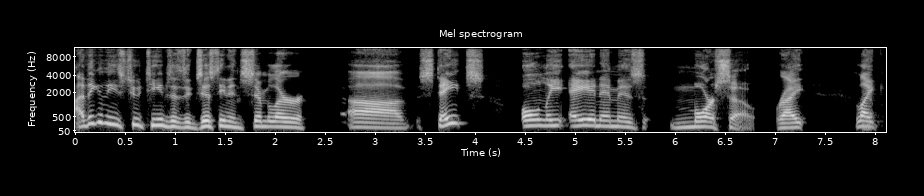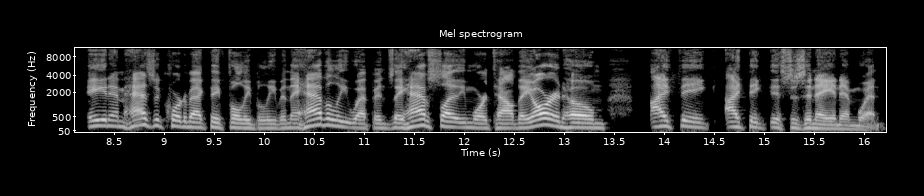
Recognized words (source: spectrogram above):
I think of these two teams as existing in similar uh, states. Only A and M is more so, right? Like A and M has a quarterback they fully believe in. They have elite weapons. They have slightly more talent. They are at home. I think I think this is an A and M win.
